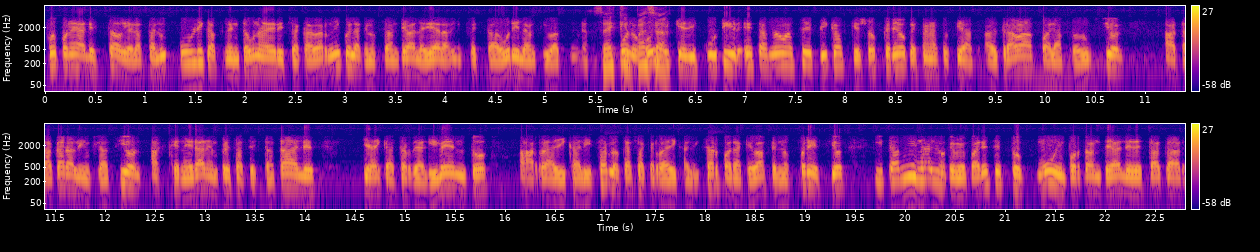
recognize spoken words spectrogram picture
Fue poner al Estado y a la salud pública frente a una derecha cavernícola que nos planteaba la idea de la infectadura y la antivacuna. ¿Sabes qué pasa? Hoy hay que discutir estas nuevas épicas que yo creo que están asociadas al trabajo, a la producción, a atacar a la inflación, a generar empresas estatales, que hay que hacer de alimento, a radicalizar lo que haya que radicalizar para que bajen los precios. Y también algo que me parece esto muy importante, Ale, destacar,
